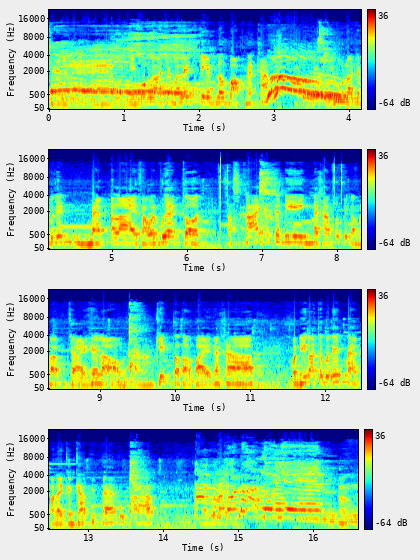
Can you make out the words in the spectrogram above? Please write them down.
ใช่แล้ววันนี้พวกเราจะมาเล่นเกมโรบอกนะครับวันนี้พวกเราจะมาเล่นแมปอะไรฝากเพื่อนๆกด subscribe กดกระดิ่งนะครับเพื่อเป็นกำลังใจให้เราทำคลิปต่อๆไปนะครับ วันนี้เราจะมาเล่นแมปอะไรกันครับ พี่แป๊บปุ๊บปั๊บแมปอะไรค้นหาตู้เย็นอืม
